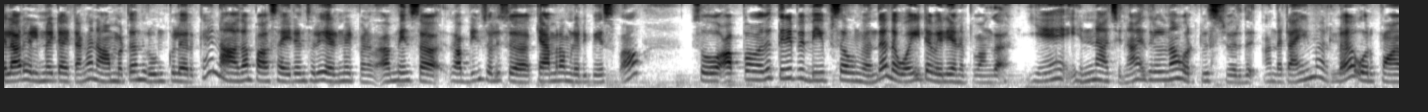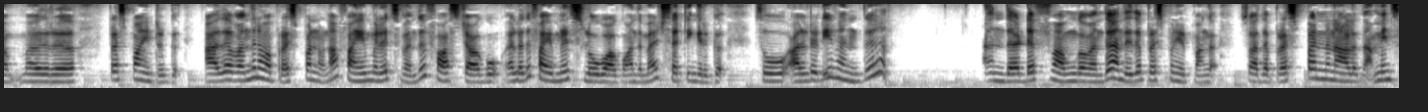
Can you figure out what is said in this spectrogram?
எல்லாரும் எலிமினேட் ஆகிட்டாங்க நான் மட்டும் அந்த ரூம்குள்ளே இருக்கேன். நான் தான் பாஸ் ஆகிட்டேன்னு சொல்லி எலிமினேட் பண்ணுவேன் மீன்ஸ் அப்படின்னு சொல்லி கேமரா முன்னாடி பேசுவான். ஸோ அப்போ வந்து திருப்பி பீப் சவுண்ட் வந்து அந்த ஒயிட்டை வெளியே அனுப்புவாங்க. ஏன்? என்ன ஆச்சுன்னா இதில் தான் ஒரு ட்விஸ்ட் வருது. அந்த டைமரில் ஒரு பா ஒரு ப்ரெஸ் பாயிண்ட் இருக்குது அதை வந்து நம்ம ப்ரெஸ் பண்ணோன்னா ஃபைவ் மினிட்ஸ் வந்து ஃபாஸ்ட் ஆகும். அல்லது ஃபைவ் மினிட்ஸ் ஸ்லோவாகும் அந்த மாதிரி செட்டிங் இருக்குது ஸோ ஆல்ரெடி வந்து அந்த டெஃப் அவங்க வந்து அந்த இதை ப்ரெஸ் பண்ணியிருப்பாங்க ஸோ அதை ப்ரெஸ் பண்ணனால தான் மீன்ஸ்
